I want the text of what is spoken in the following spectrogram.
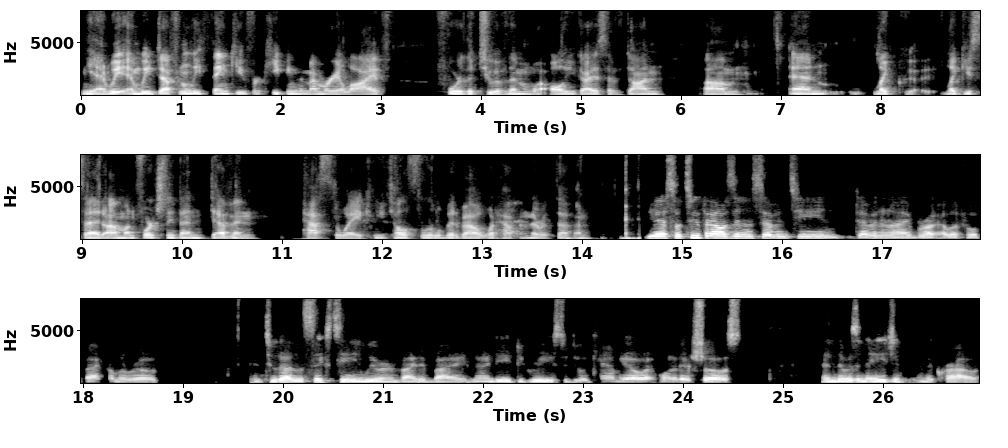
Yeah, we and we definitely thank you for keeping the memory alive for the two of them, what all you guys have done. Um, and like like you said, um, unfortunately, then Devin passed away. Can you tell us a little bit about what happened there with Devin? Yeah, so 2017, Devin and I brought LFO back on the road in 2016, we were invited by 98 Degrees to do a cameo at one of their shows. And there was an agent in the crowd,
